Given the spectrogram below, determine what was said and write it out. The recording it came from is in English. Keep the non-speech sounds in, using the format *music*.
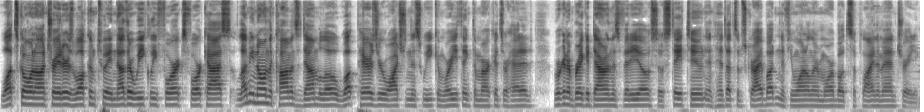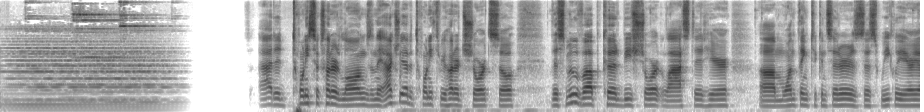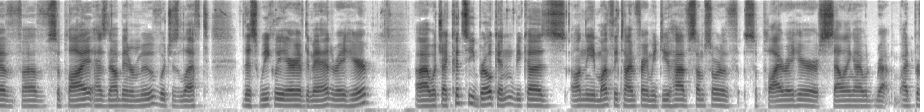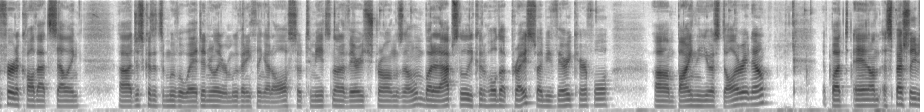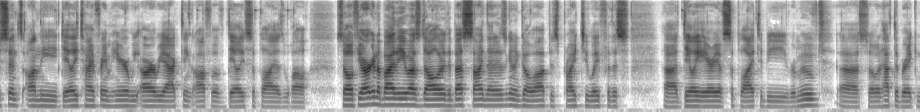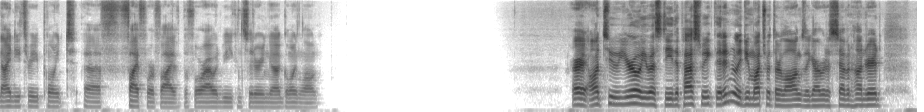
What's going on, traders? Welcome to another weekly Forex forecast. Let me know in the comments down below what pairs you're watching this week and where you think the markets are headed. We're going to break it down in this video, so stay tuned and hit that subscribe button if you want to learn more about supply and demand trading. Added 2,600 longs and they actually added 2,300 shorts, so this move up could be short lasted here. Um, one thing to consider is this weekly area of, of supply has now been removed, which has left this weekly area of demand right here, uh, which I could see broken because on the monthly time frame we do have some sort of supply right here or selling. I would I'd prefer to call that selling, uh, just because it's a move away. It didn't really remove anything at all, so to me it's not a very strong zone, but it absolutely could hold up price. So I'd be very careful um, buying the U.S. dollar right now but and on, especially since on the daily time frame here we are reacting off of daily supply as well. So if you are going to buy the us dollar the best sign that it is going to go up is probably to wait for this uh, daily area of supply to be removed. Uh, so it'd have to break 93.545 uh, before i would be considering uh, going long. All right on to euro usd the past week they didn't really do much with their longs. They got rid of 700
